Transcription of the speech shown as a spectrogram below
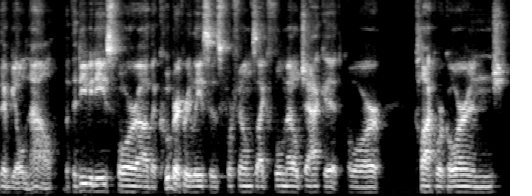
they'd be old now, but the DVDs for uh, the Kubrick releases for films like Full Metal Jacket or Clockwork Orange.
